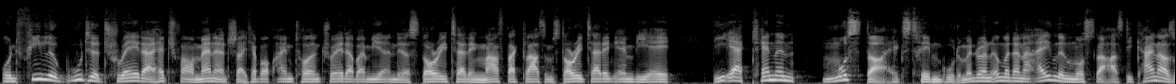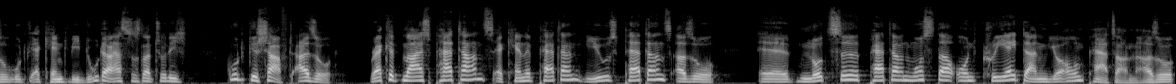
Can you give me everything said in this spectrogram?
und viele gute Trader, Hedgefonds-Manager. Ich habe auch einen tollen Trader bei mir in der Storytelling Masterclass im Storytelling MBA. Die erkennen Muster extrem gut. Und wenn du dann immer deine eigenen Muster hast, die keiner so gut erkennt wie du, dann hast du es natürlich gut geschafft. Also, recognize Patterns, erkenne Pattern, use Patterns, also äh, nutze Pattern-Muster und create dann your own Pattern, also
